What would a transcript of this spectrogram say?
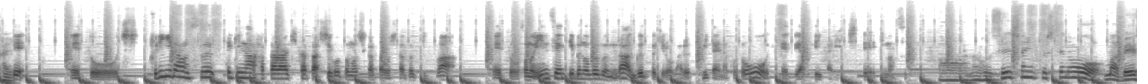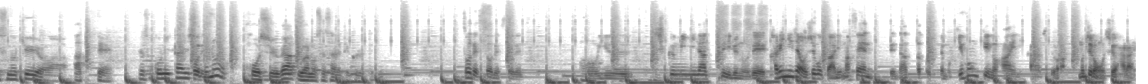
はいでえっと、しフリーランス的な働き方、仕事の仕方をしたときは、えっと、そのインセンティブの部分がぐっと広がるみたいなことを、えっと、やっていたりしています。ああ、なるほど。正社員としての、まあ、ベースの給与はあって、でそこに対しての報酬が上乗せされてくるという。そうです、そうです、そうです。そういう仕組みになっているので、仮にじゃあお仕事ありませんってなったとしても、基本給の範囲に関しては、もちろんお支払いは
